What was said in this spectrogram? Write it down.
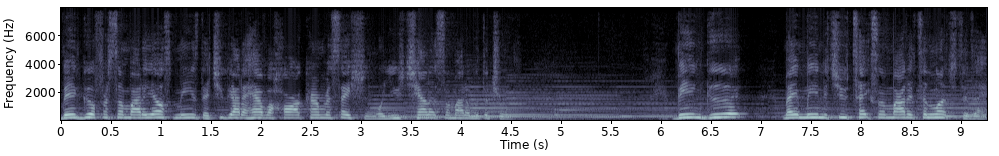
Being good for somebody else means that you got to have a hard conversation where you challenge somebody with the truth. Being good may mean that you take somebody to lunch today.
